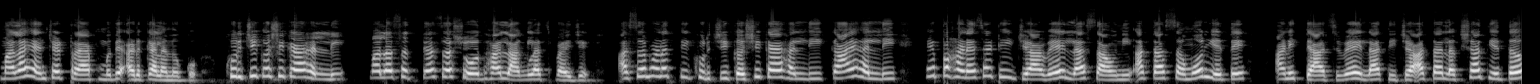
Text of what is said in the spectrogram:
मला यांच्या ट्रॅपमध्ये अडकायला नको. खुर्ची कशी काय हल्ली? मला सत्याचा शोध हा लागलाच पाहिजे. असं म्हणत ती खुर्ची कशी काय हल्ली? काय हल्ली? हे पाहण्यासाठी ज्या वेळेला सावनी आता समोर येते आणि त्याच वेळेला तिच्या आता लक्षात येतं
